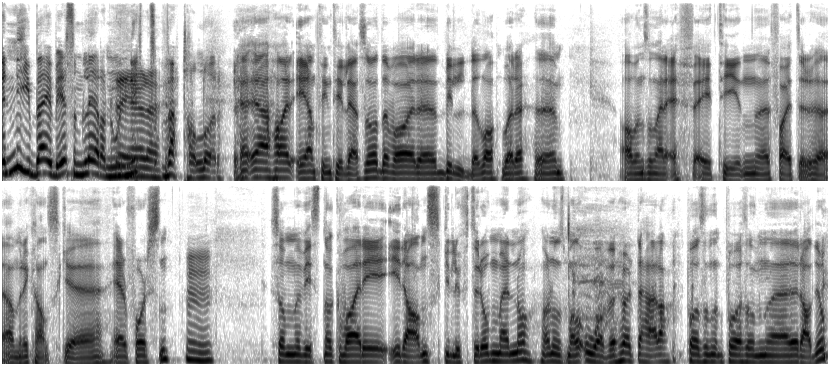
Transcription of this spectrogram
En ny baby som ler av noe Det nytt hvert halvår. Jeg, jeg har én ting til jeg så. Det var et bilde, da, bare. eh, av en sånn F-18 fighter, eh, amerikanske Air Forcen. Mm. Som visstnok var i iransk luftrom eller noe. Det var noen som hadde overhørt det her da, på sånn, på sånn eh, radio.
